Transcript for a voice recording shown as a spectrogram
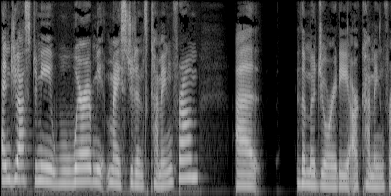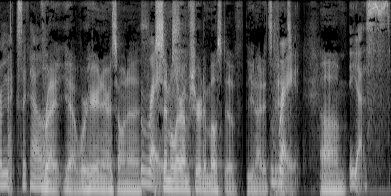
And you asked me, where are my students coming from? Uh, the majority are coming from Mexico. Right. Yeah. We're here in Arizona. Right. Similar, I'm sure, to most of the United States. Right. Um, Yes.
